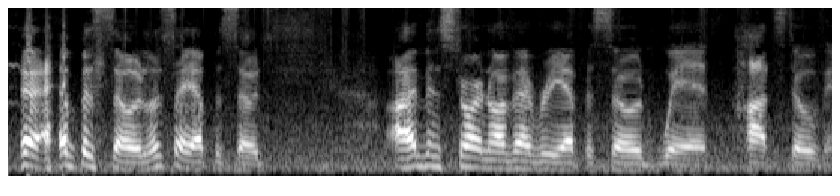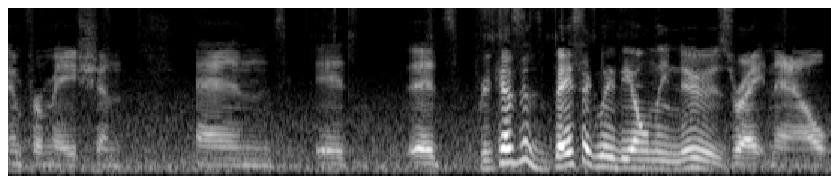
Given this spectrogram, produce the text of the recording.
episode. Let's say episode I've been starting off every episode with hot stove information, and it it's because it's basically the only news right now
